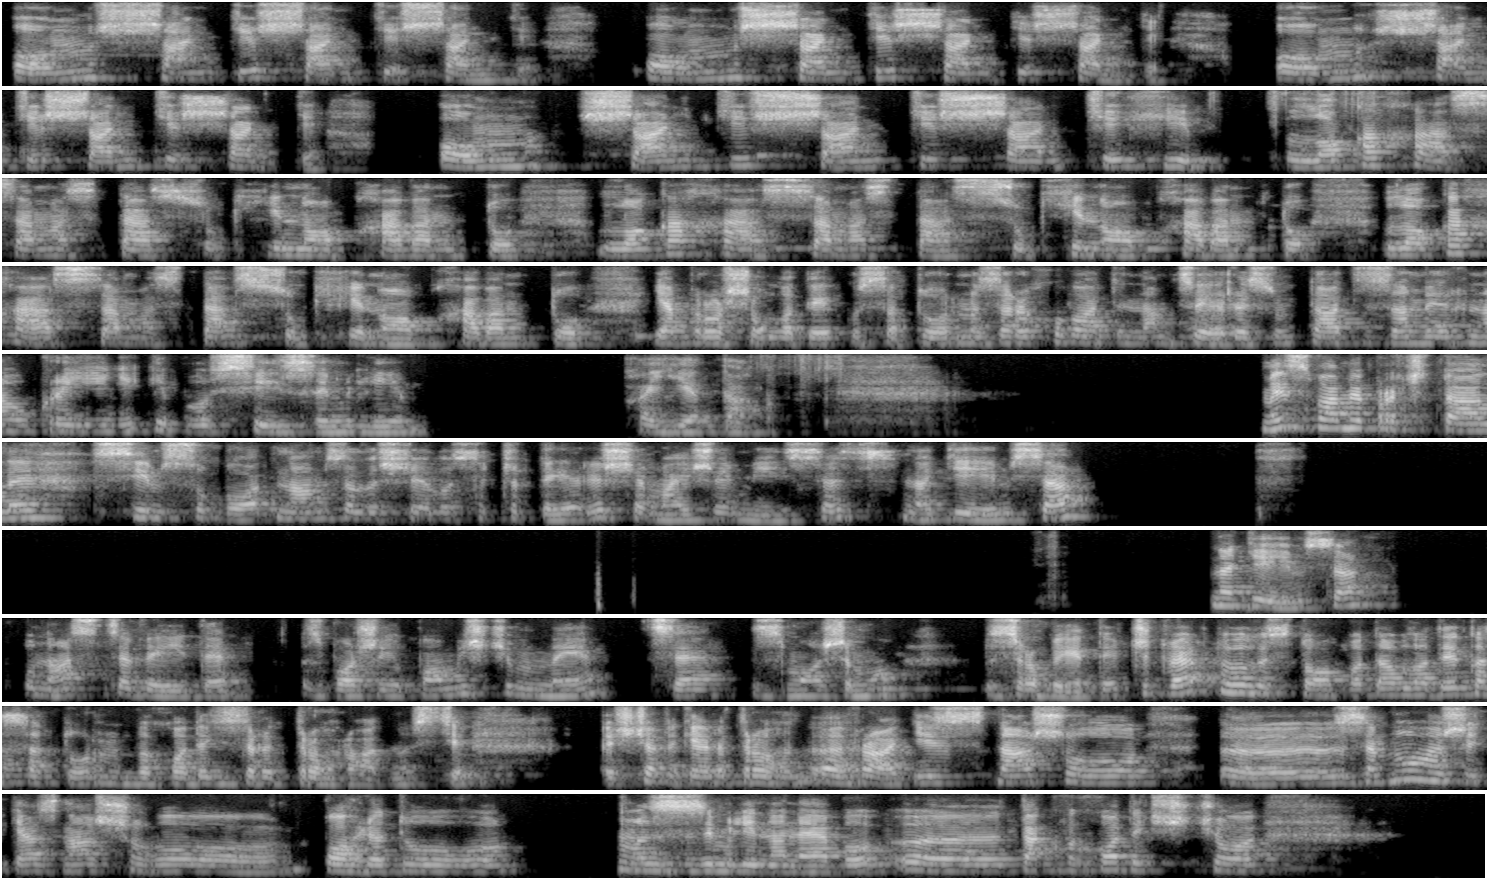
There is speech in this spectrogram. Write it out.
Om Shanti Shanti Shanti. Om Shanti Shanti Shanti. Om Shanti Shanti Shanti. Om Shanti Shanti Shanti Samasta Sukhino Bhavantu Lokaha Samasta Sukhino Локаха самаста сукхіно бхаванту. Я прошу владику Сатурна зарахувати нам цей результат за мир на Україні і по всій землі. Хай є так. Ми з вами прочитали сім субот, нам залишилося чотири, ще майже місяць. Надіємося. Надіємося, у нас це вийде. З Божою помощю ми це зможемо зробити. 4 листопада владика Сатурн виходить з ретроградності. Що таке ретроградність з нашого е, земного життя, з нашого погляду з землі на небо? Е, так виходить, що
